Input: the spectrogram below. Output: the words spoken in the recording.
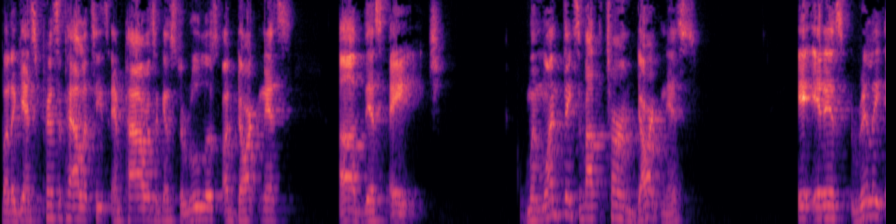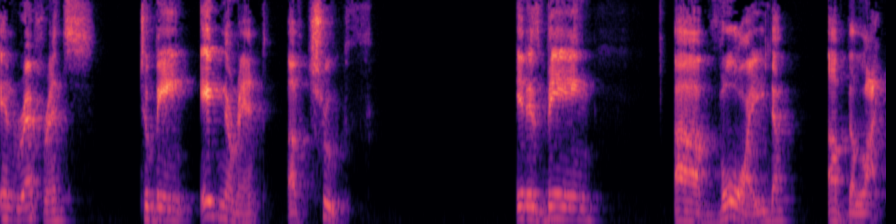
but against principalities and powers, against the rulers of darkness of this age. When one thinks about the term darkness, it, it is really in reference to being ignorant of truth. It is being uh, void of the light.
